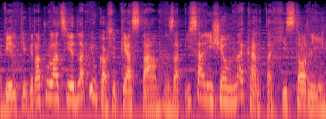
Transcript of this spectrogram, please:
Wielkie gratulacje dla piłkarzy Piasta, zapisali się na kartach historii.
